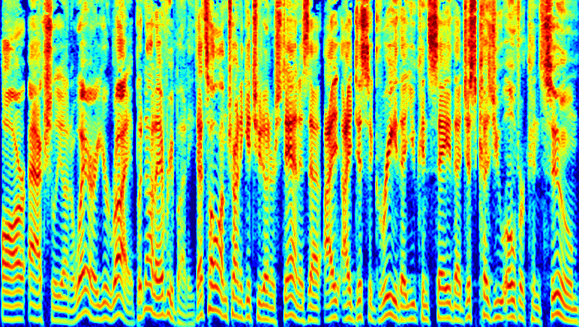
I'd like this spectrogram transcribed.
are actually unaware. You're right, but not everybody. That's all I'm trying to get you to understand is that I, I disagree that you can say that just because you overconsume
